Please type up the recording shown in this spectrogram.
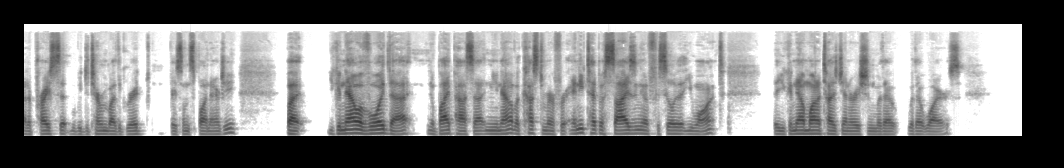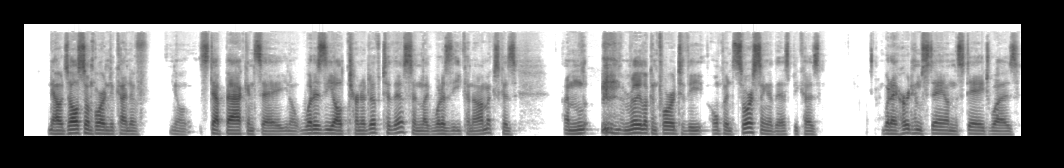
at a price that will be determined by the grid based on spot energy. But you can now avoid that, you know, bypass that, and you now have a customer for any type of sizing of facility that you want that you can now monetize generation without without wires. Now it's also important to kind of you know step back and say you know what is the alternative to this and like what is the economics because I'm I'm really looking forward to the open sourcing of this because what I heard him say on the stage was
